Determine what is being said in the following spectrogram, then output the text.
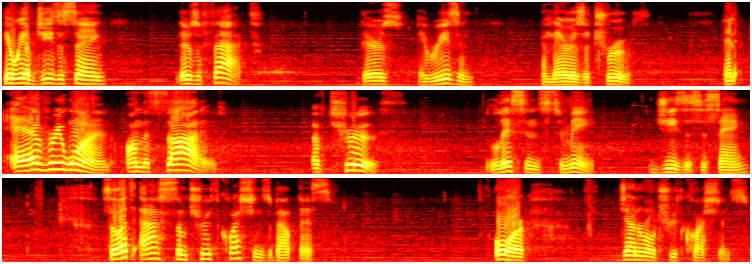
Here we have Jesus saying, There's a fact, there's a reason, and there is a truth. And everyone on the side of truth listens to me, Jesus is saying. So let's ask some truth questions about this. Or general truth questions.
